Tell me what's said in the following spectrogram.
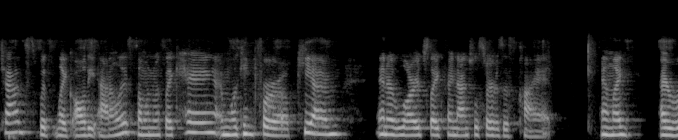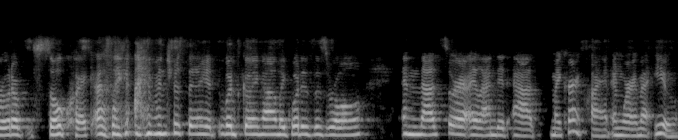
chats with like all the analysts, someone was like, Hey, I'm looking for a PM in a large like financial services client. And like I wrote up so quick. I was like, I'm interested in what's going on. Like, what is this role? And that's where I landed at my current client and where I met you.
